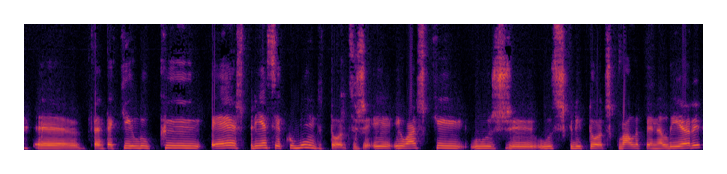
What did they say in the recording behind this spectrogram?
uh, portanto, aquilo que é a experiência comum de todos. Eu acho que os, eh, os escritores que vale a pena ler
